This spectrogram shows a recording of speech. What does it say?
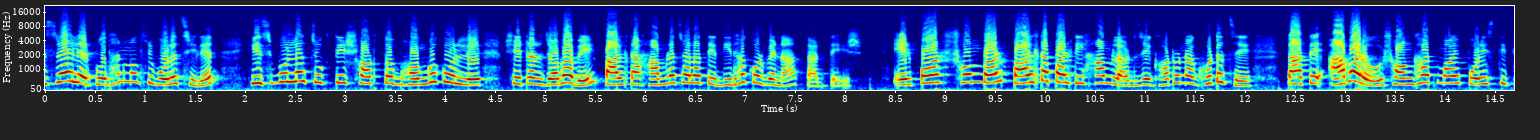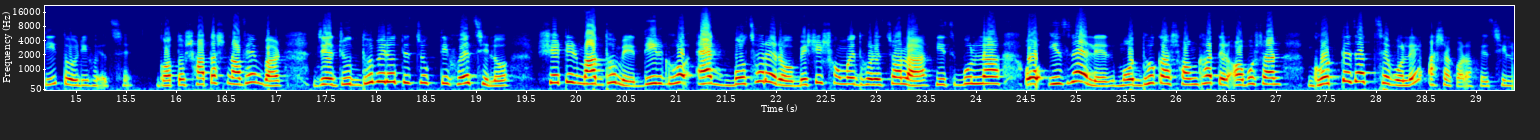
ইসরায়েলের প্রধানমন্ত্রী বলেছিলেন, হিজবুল্লাহ চুক্তির শর্ত ভঙ্গ করলে সেটার জবাবে পাল্টা হামলা চালাতে দ্বিধা করবে না তার দেশ। এরপর সোমবার পাল্টাপাল্টি হামলার যে ঘটনা ঘটেছে, তাতে আবারও সংঘাতময় পরিস্থিতি তৈরি হয়েছে। গত সাতাশ নভেম্বর যে যুদ্ধবিরতি চুক্তি হয়েছিল, সেটির মাধ্যমে দীর্ঘ এক বছরেরও বেশি সময় ধরে চলা হিজবুল্লাহ ও ইসরায়েলের মধ্যকার সংঘাতের অবসান ঘটতে যাচ্ছে বলে আশা করা হয়েছিল।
